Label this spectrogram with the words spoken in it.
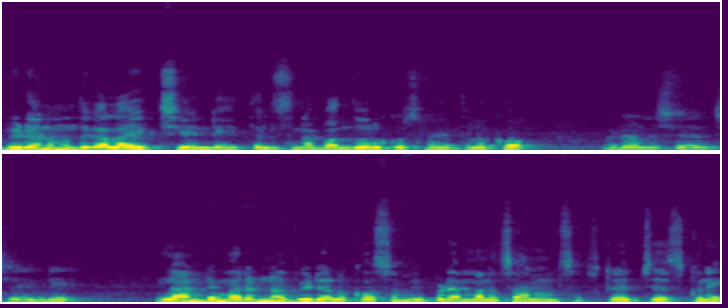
వీడియోని ముందుగా లైక్ చేయండి. తెలిసిన బంధువులకు స్నేహితులకు వీడియోని షేర్ చేయండి. ఇలాంటి మరెన్నో వీడియోల కోసం ఇప్పుడే మన ఛానల్ సబ్స్క్రైబ్ చేసుకుని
